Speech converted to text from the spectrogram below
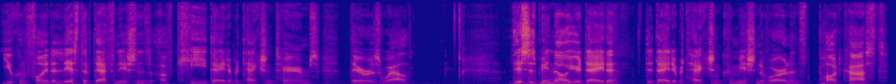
you can find a list of definitions of key data protection terms there as well. This has been Know Your Data, the Data Protection Commission of Ireland's podcast.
